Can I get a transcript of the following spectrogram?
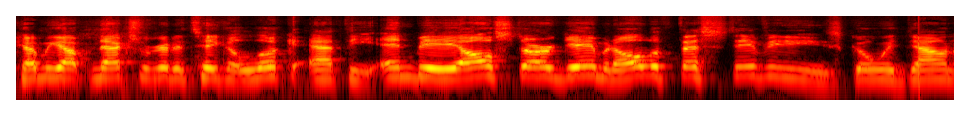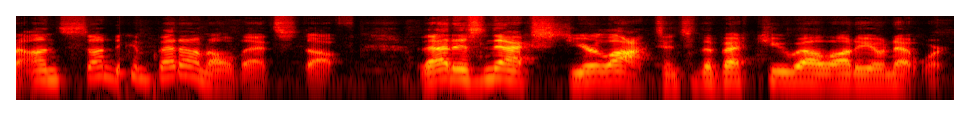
Coming up next, we're going to take a look at the NBA All Star game and all the festivities going down on Sunday. You can bet on all that stuff. That is next. You're locked into the BetQL Audio Network.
